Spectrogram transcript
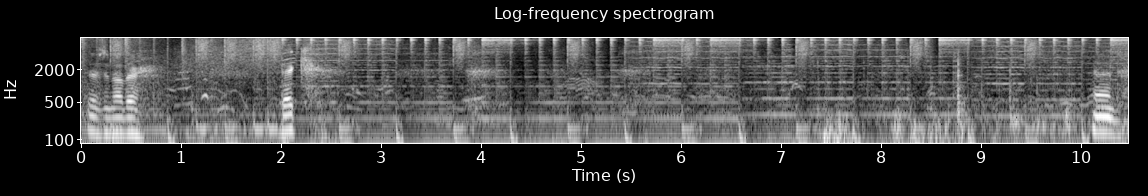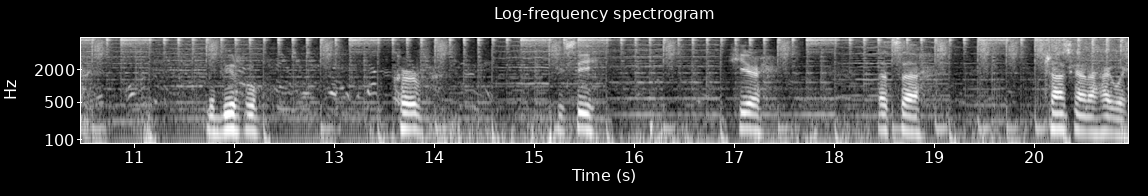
There's another deck. And the beautiful curve you see here that's a Trans Canada Highway.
